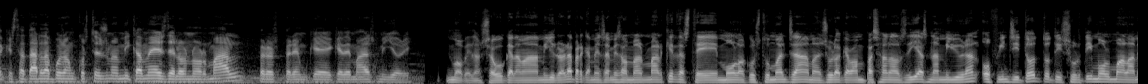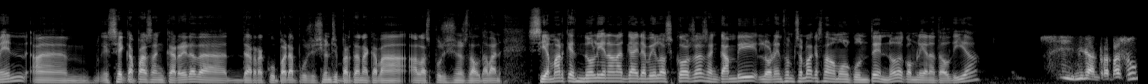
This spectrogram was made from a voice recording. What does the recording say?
aquesta tarda pues, em costés una mica més de lo normal, però esperem que, que demà es millori. Molt bé, doncs segur que demà millorarà, perquè a més a més el Marc Márquez es té molt acostumats a, a mesura que van passant els dies, anar millorant, o fins i tot, tot i sortir molt malament, eh, ser capaç en carrera de, de recuperar posicions i, per tant, acabar a les posicions del davant. Si a Márquez no li han anat gaire bé les coses, en canvi, Lorenzo em sembla que estava molt content, no?, de com li ha anat el dia. Mira, en repasso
